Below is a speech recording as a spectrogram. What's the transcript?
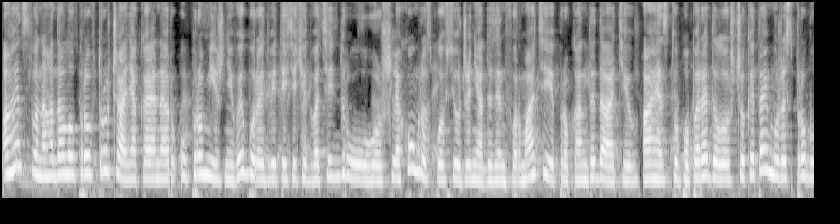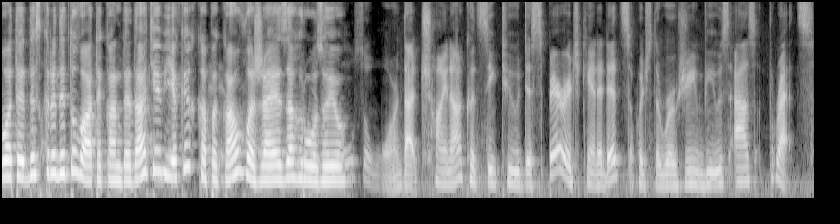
Агентство нагадало про втручання КНР у проміжні вибори 2022-го шляхом розповсюдження дезінформації про кандидатів. Агентство попередило, що Китай може спробувати дискредитувати кандидатів, яких КПК вважає загрозою. Threats.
